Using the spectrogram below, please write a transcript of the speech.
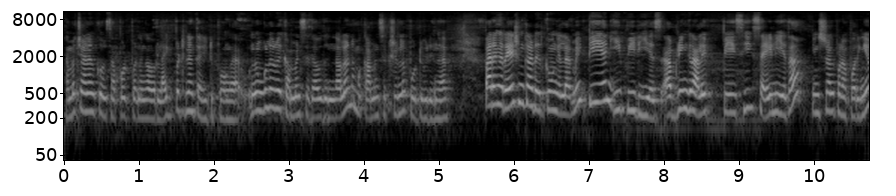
நம்ம சேனலுக்கு ஒரு சப்போர்ட் பண்ணுங்கள் ஒரு லைக் பட்டனை தள்ளிட்டு போங்க. உங்களுடைய கமெண்ட்ஸ் ஏதாவது இருந்தாலும் நம்ம கமெண்ட் செக்ஷனில் போட்டு விடுங்க. பாருங்கள் ரேஷன் கார்டு இருக்கவங்க எல்லாமே டிஎன்இபிடிஎஸ் அப்படிங்கிற அலைபேசி செயலியை தான் இன்ஸ்டால் பண்ண போகிறீங்க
